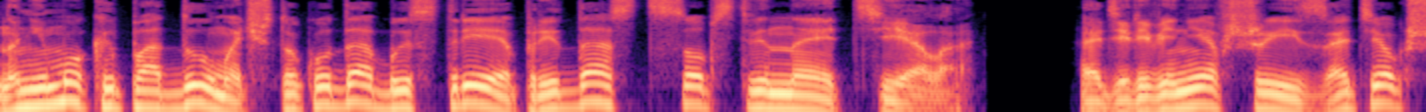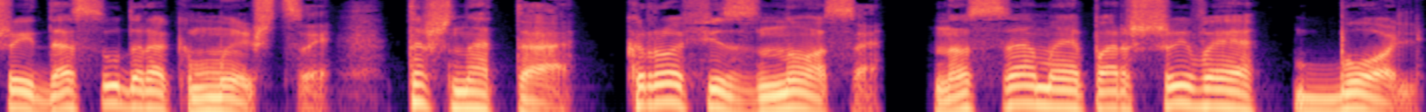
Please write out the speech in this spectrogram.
Но не мог и подумать, что куда быстрее предаст собственное тело одеревеневшие, затекшие до судорог мышцы, тошнота, кровь из носа, но самое паршивое — боль,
